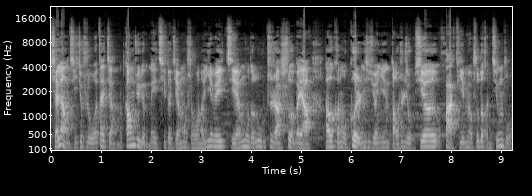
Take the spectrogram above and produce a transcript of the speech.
前两期，就是我在讲《钢锯岭》那期的节目时候呢，因为节目的录制啊、设备啊，还有可能我个人一些原因，导致有些话题没有说得很清楚。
